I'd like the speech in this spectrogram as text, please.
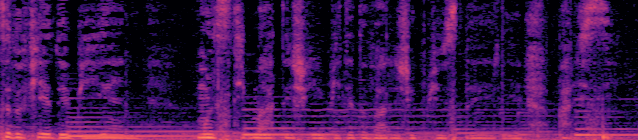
Să vă fie de bien, mult stimate și iubite tovarășe Piusderie, Parisi.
